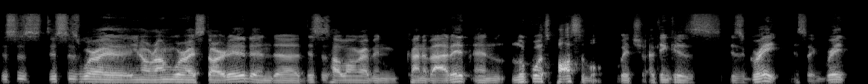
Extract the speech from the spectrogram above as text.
this is this is where I you know around where I started, and uh, this is how long I've been kind of at it, and look what's possible, which I think is is great. It's a great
